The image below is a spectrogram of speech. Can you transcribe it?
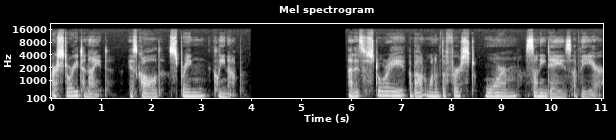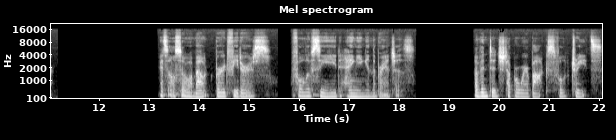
Our story tonight is called Spring Cleanup. And it's a story about one of the first warm, sunny days of the year. It's also about bird feeders full of seed hanging in the branches, a vintage Tupperware box full of treats,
